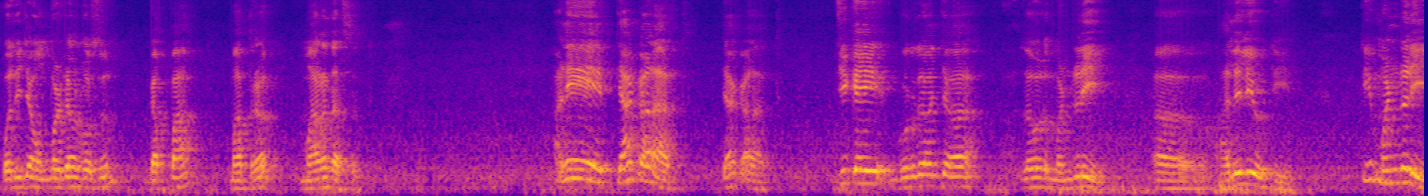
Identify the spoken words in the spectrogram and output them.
खोलीच्या उंबरठ्यावर बसून गप्पा मात्र मारत असत. आणि त्या काळात त्या काळात जी काही गुरुदेवांच्या जवळ मंडळी आलेली होती ती मंडळी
